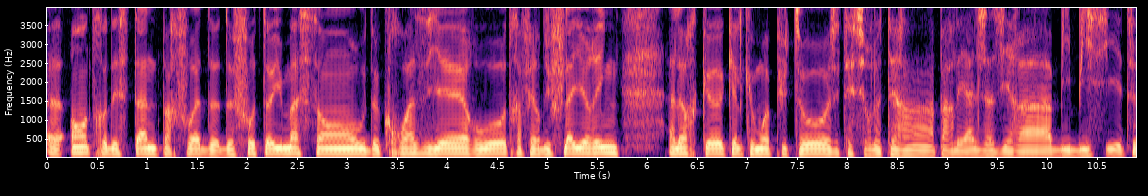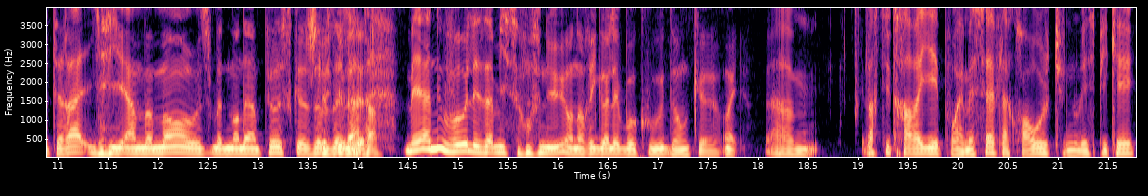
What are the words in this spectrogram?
euh, entre des stands parfois de, fauteuils massants ou de croisières ou autres à faire du flyering, alors que quelques mois plus tôt j'étais sur le terrain à parler à Al Jazeera, BBC, etc. Il y a eu un moment où je me demandais un peu ce que je faisais là. Mais à nouveau, les amis sont venus, on en rigolait beaucoup, donc oui. Lorsque tu travaillais pour MSF, la Croix-Rouge, tu nous l'expliquais,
